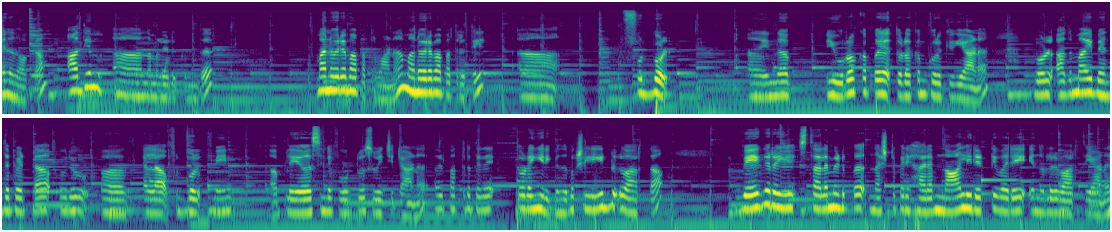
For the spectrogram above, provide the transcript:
എന്ന് നോക്കാം. ആദ്യം നമ്മൾ എടുക്കുന്നത് മനോരമ പത്രമാണ്. മനോരമ പത്രത്തിൽ ഫുട്ബോൾ ഇന്ന് യൂറോ കപ്പ് തുടക്കം കുറിക്കുകയാണ്. അപ്പോൾ അതുമായി ബന്ധപ്പെട്ട ഒരു എല്ലാ ഫുട്ബോൾ മെയിൻ പ്ലെയേഴ്സിന്റെ ഫോട്ടോസ് വെച്ചിട്ടാണ് ഒരു പത്രത്തിൽ തുടങ്ങിയിരിക്കുന്നത്. പക്ഷെ ലീഡ് വാർത്ത വേഗറയിൽ സ്ഥലമെടുപ്പ് നഷ്ടപരിഹാരം നാലിരട്ടി വരെ എന്നുള്ളൊരു വാർത്തയാണ്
